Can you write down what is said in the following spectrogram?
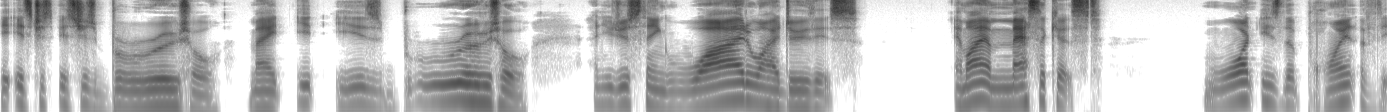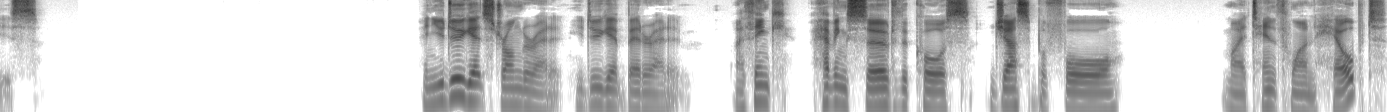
it, it's just it's just brutal mate. It is brutal. And you just think why do i do this? Am i a masochist? What is the point of this and you do get stronger at it. You do get better at it. I think having served the course just before my 10th one helped.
